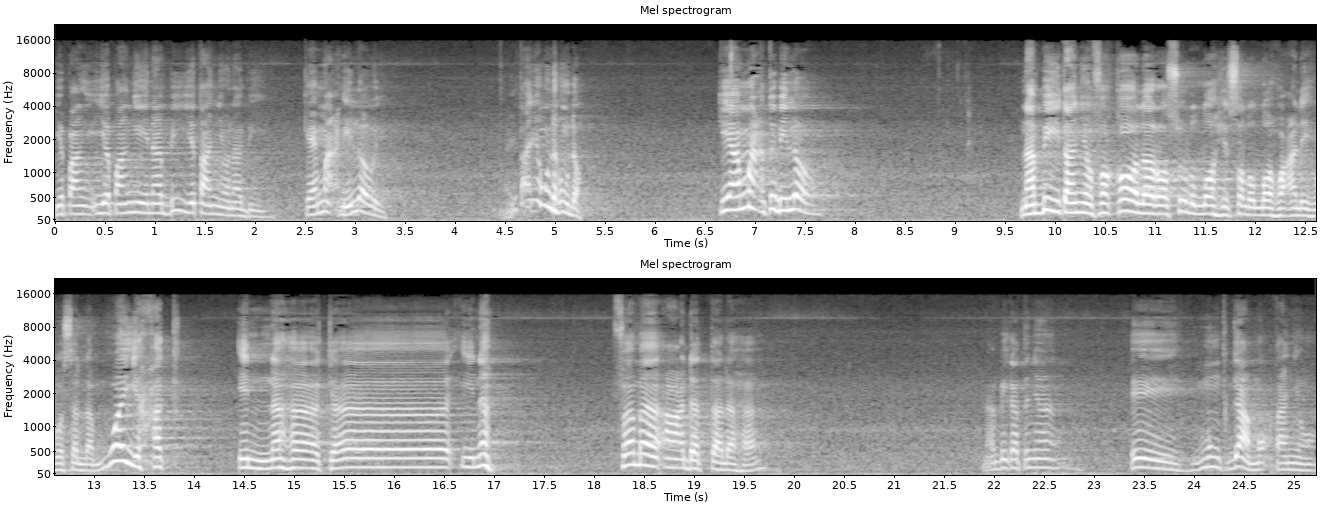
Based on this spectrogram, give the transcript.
Dia panggil, dia panggil Nabi, dia tanya Nabi, "Kiamat bila weh?" Ha, dia tanya mudah-mudah. Kiamat tu bila? Nabi tanya faqala Rasulullah sallallahu alaihi wasallam, "Wayhak innaha kainah fama a'datta laha?" Nabi katanya, eh, mung tegamok tanya.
